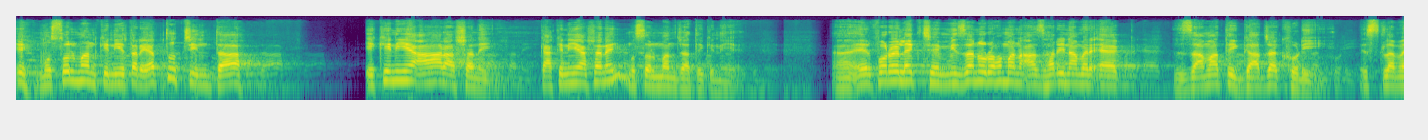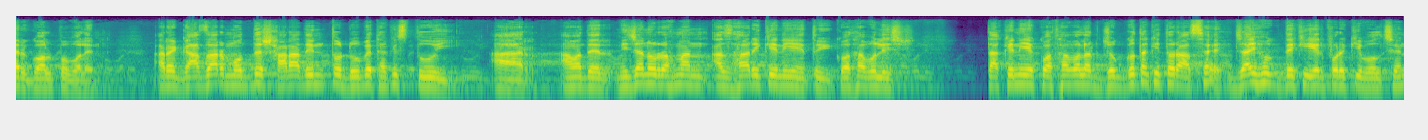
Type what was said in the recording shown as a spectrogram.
এহ, মুসলমানকে নিয়ে তার এত চিন্তা। একে নিয়ে আর আশা নেই। কাকে নিয়ে আশা নেই? মুসলমান জাতিকে নিয়ে। এরপরে লেখছে, মিজানুর রহমান আজহারি নামের এক জামাতি গাজা খড়ি ইসলামের গল্প বলেন। আরে, গাজার মধ্যে সারাদিন তো ডুবে থাকিস তুই। আর আমাদের মিজানুর রহমান আজহারিকে নিয়ে তুই কথা বলিস, তাকে নিয়ে কথা বলার যোগ্যতা কি তোর আছে? যাই হোক, দেখি এরপরে কি বলছেন।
